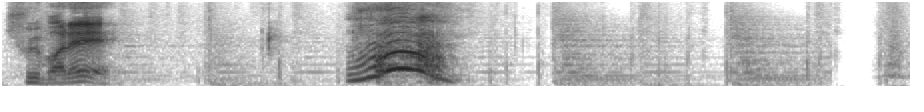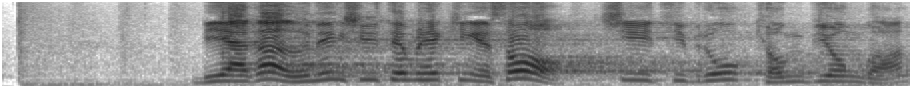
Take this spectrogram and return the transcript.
출발해. 리아가 은행 시스템을 해킹해서 CCTV로 경비원과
